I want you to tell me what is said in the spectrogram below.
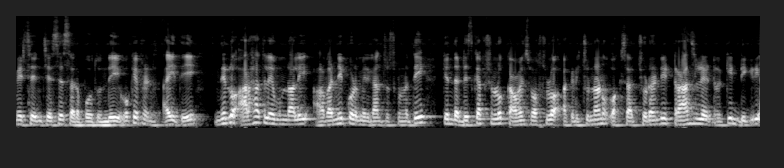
మీరు సెండ్ చేస్తే సరిపోతుంది. Okay friends? అయితే దీంట్లో అర్హతలు ఏముండాలి అవన్నీ కూడా మీరు కానీ చూసుకున్నది కింద డిస్క్రిప్షన్లో కామెంట్స్ బాక్స్లో అక్కడ ఇచ్చున్నాను. ఒకసారి చూడండి ట్రాన్స్లేటర్కి డిగ్రీ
